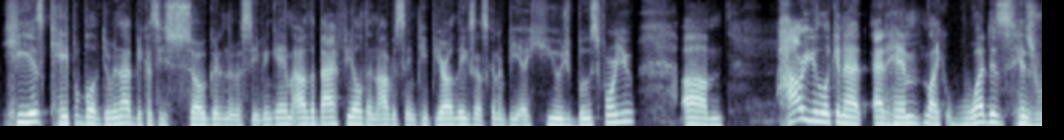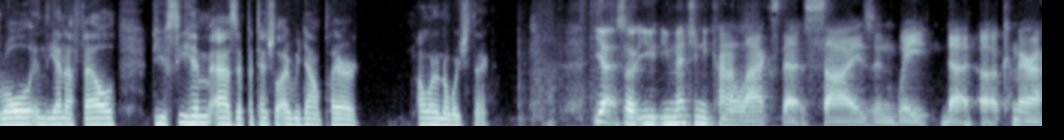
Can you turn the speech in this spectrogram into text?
he is capable of doing that because he's so good in the receiving game out of the backfield, and obviously in PPR leagues, that's going to be a huge boost for you. Um, how are you looking at at him? Like, what is his role in the NFL? Do you see him as a potential every down player? I want to know what you think. Yeah, so you, you mentioned he kind of lacks that size and weight that uh, Kamara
